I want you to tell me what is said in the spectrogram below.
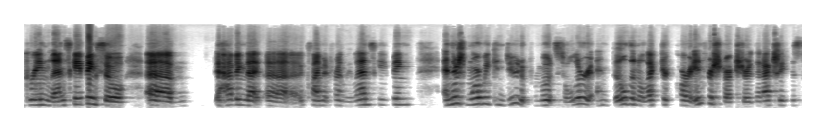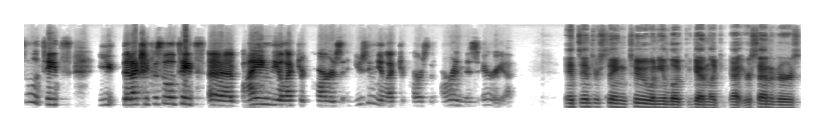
green landscaping. So um, having that uh, climate friendly landscaping. And there's more we can do to promote solar and build an electric car infrastructure that actually facilitates that actually facilitates uh, buying the electric cars and using the electric cars that are in this area. It's interesting too when you look again like at your senators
